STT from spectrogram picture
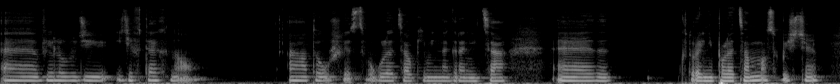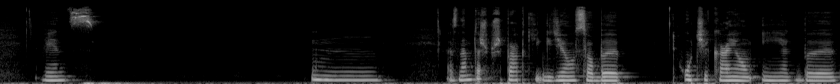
E, wielu ludzi idzie w techno, a to już jest w ogóle całkiem inna granica, e, której nie polecam osobiście. Więc mm, znam też przypadki, gdzie osoby uciekają i jakby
